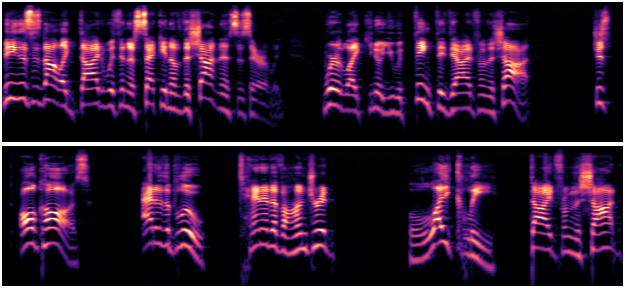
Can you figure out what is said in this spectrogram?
Meaning this is not like died within a second of the shot necessarily, where like, you know, you would think they died from the shot. Just all cause out of the blue, 10 out of 100 likely died from the shot.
